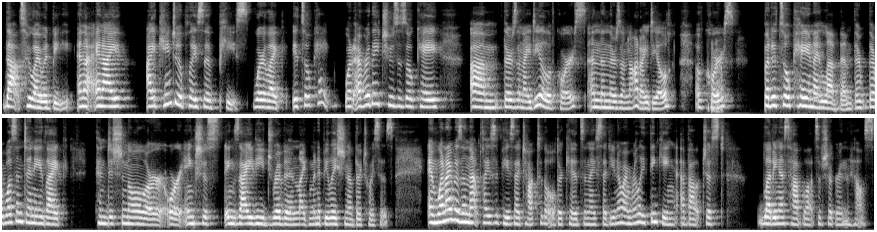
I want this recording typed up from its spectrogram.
that's who I would be. And I, and I I came to a place of peace where like it's okay. Whatever they choose is okay. Um, there's an ideal, of course, and then there's a not ideal, of course, yeah. but it's okay and I love them. There there wasn't any like conditional or or anxious, anxiety driven like manipulation of their choices. And when I was in that place of peace, I talked to the older kids and I said, you know, I'm really thinking about just letting us have lots of sugar in the house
